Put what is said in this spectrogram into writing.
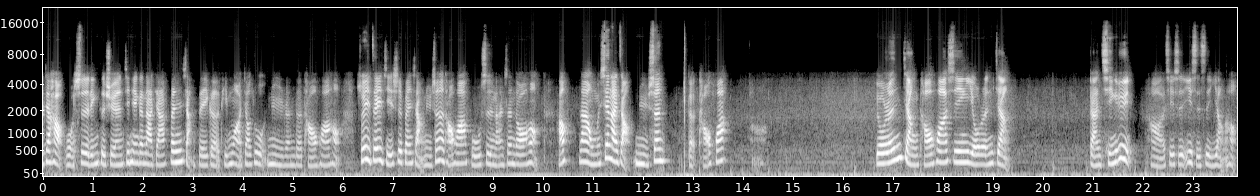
家好，我是林子璇，今天跟大家分享这一个题目啊，叫做“女人的桃花”哈。所以这一集是分享女生的桃花，不是男生的哦哈。好，那我们先来找女生的桃花。有人讲桃花心，有人讲感情运，好，其实意思是一样的哈。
